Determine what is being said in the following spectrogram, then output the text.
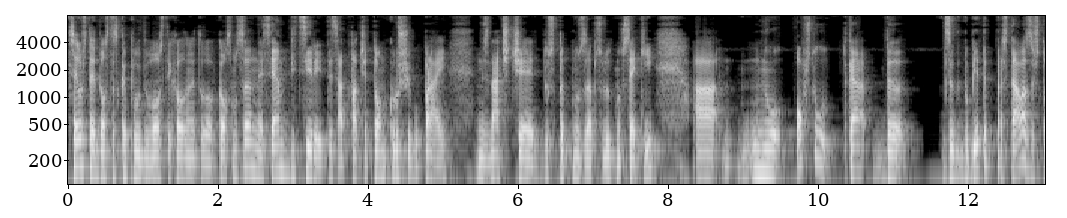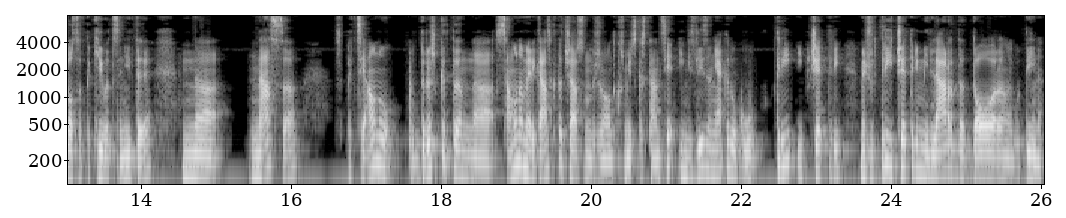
все още е доста скъпо удоволствие ходенето в космоса. Не се амбицирайте. Сега това, че Том Круз ще го прави, не значи, че е достъпно за абсолютно всеки. А, но общо така да, за да добиете представа защо са такива цените на НАСА, специално поддръжката на само на американската част на Международната космическа станция им излиза някъде около 3 и 4, между 3 и 4 милиарда долара на година.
